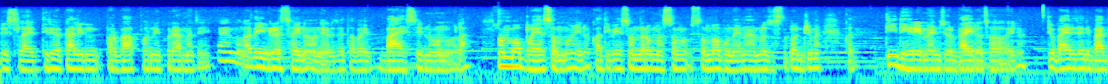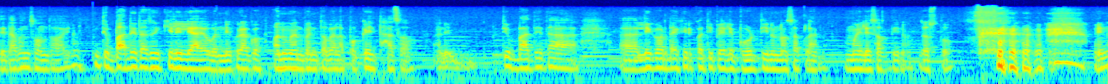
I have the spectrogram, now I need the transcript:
देशलाई दीर्घकालीन प्रभाव पर्ने कुरामा चाहिँ मलाई त इन्ट्रेस्ट छैन भनेर चाहिँ तपाईँ बायस चाहिँ नहुनु होला सम्भव भएसम्म होइन कतिपय सन्दर्भमा सम सम्भव हुँदैन। हाम्रो जस्तो कन्ट्रीमा कति धेरै मान्छेहरू बाहिर छ होइन त्यो बाहिर जाने बाध्यता पनि छ नि त होइन। त्यो बाध्यता चाहिँ केले ल्यायो भन्ने कुराको अनुमान पनि तपाईँलाई पक्कै थाहा छ। अनि त्यो बाध्यता ले गर्दाखेरि कतिपयले भोट दिन नसक्लान्। मैले सक्दिनँ जस्तो। होइन?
